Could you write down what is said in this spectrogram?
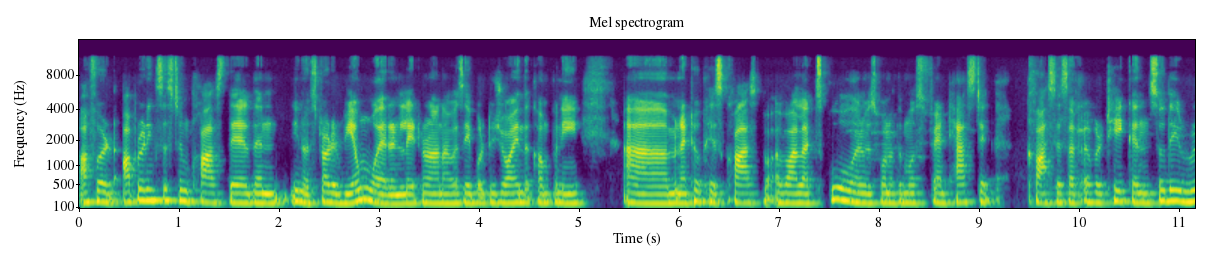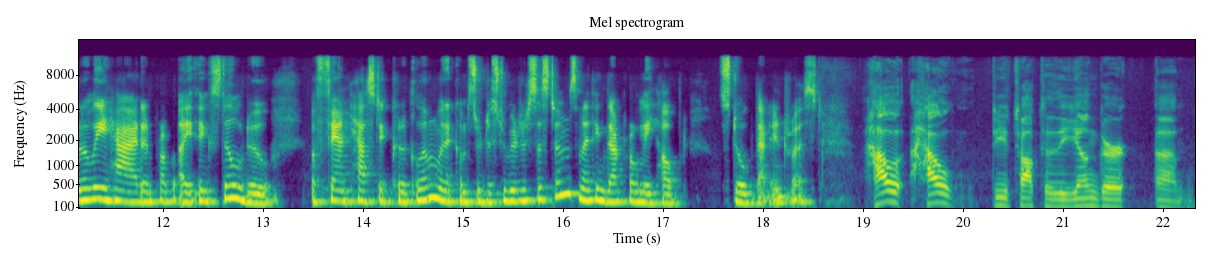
offered operating system class there, then you know started VMware, and later on I was able to join the company. Um, and I took his class while at school, and it was one of the most fantastic classes I've ever taken. So they really had, and probably I think still do, a fantastic curriculum when it comes to distributed systems, and I think that probably helped stoke that interest. How how do you talk to the younger um,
